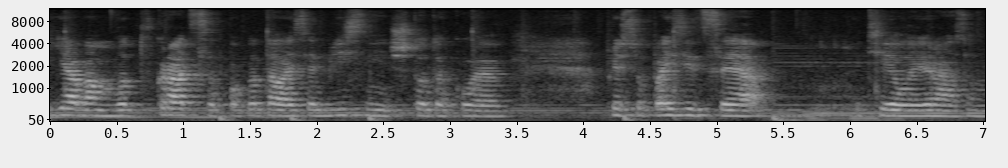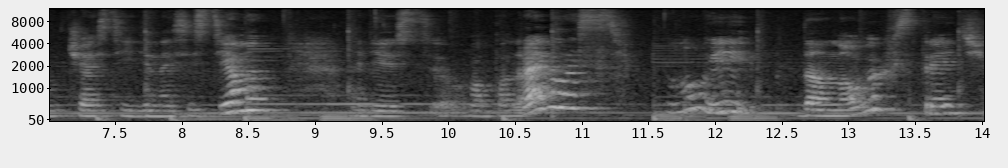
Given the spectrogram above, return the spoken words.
я вам вот вкратце попыталась объяснить, что такое пресуппозиция тела и разум части единой системы. Надеюсь, вам понравилось. Ну и до новых встреч!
